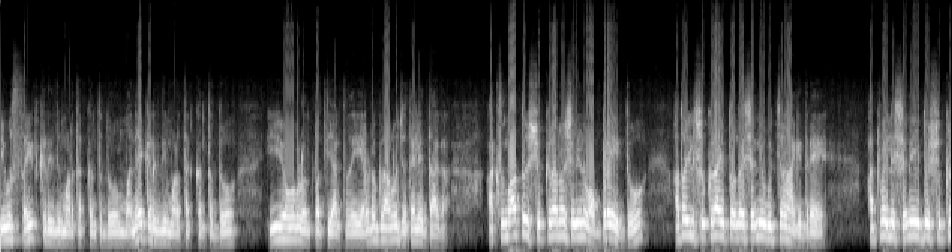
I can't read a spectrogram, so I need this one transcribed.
ನೀವು ಸೈಟ್ ಖರೀದಿ ಮಾಡ್ತಕ್ಕಂಥದ್ದು, ಮನೆ ಖರೀದಿ ಮಾಡ್ತಕ್ಕಂಥದ್ದು, ಈ ಯೋಗಗಳು ಉತ್ಪತ್ತಿ ಆಗ್ತದೆ. ಎರಡು ಗ್ರಹಗಳು ಜೊತೆಯಲ್ಲಿದ್ದಾಗ. ಅಕಸ್ಮಾತ್ ಶುಕ್ರನೋ ಶನಿನೋ ಒಬ್ಬರೇ ಇದ್ದು, ಅಥವಾ ಇಲ್ಲಿ ಶುಕ್ರ ಇತ್ತು ಅಂದರೆ ಶನಿ ಹುಚ್ಚನಾಗಿದ್ದರೆ ಅಥವಾ ಇಲ್ಲಿ ಶನಿ ಇದ್ದು ಶುಕ್ರ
